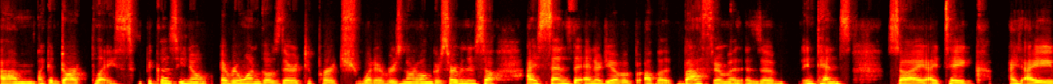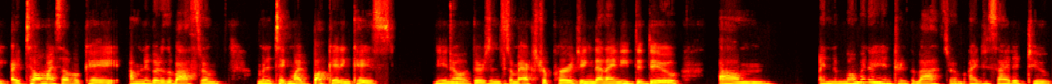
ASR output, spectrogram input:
um, like a dark place because you know everyone goes there to purge whatever is no longer serving them. So I sense the energy of a of a bathroom as a intense. So I, I take I, I I tell myself, okay, I'm gonna go to the bathroom. I'm gonna take my bucket in case you know there's some extra purging that I need to do. Um, and the moment I entered the bathroom, I decided to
